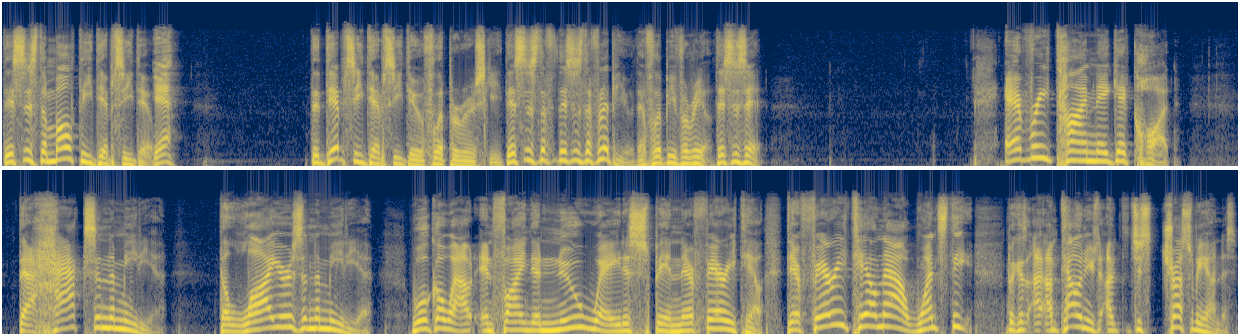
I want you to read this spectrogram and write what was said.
This is the multi dipsy do. Yeah. The dipsy dipsy do flipperooski. This is the this is the flip you. The flip you for real. This is it. Every time they get caught, the hacks in the media, the liars in the media will go out and find a new way to spin their fairy tale. Their fairy tale now, once the, because I, am telling you, I, just trust me on this.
